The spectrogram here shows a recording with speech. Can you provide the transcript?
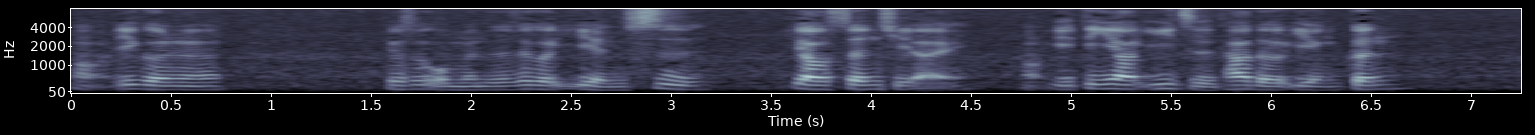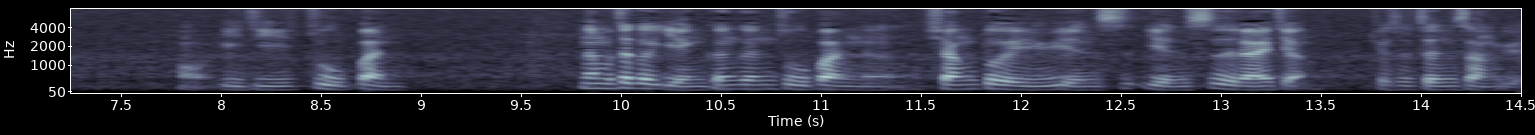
啊，一个呢，就是我们的这个眼视要升起来，啊，一定要依止它的眼根，哦，以及柱瓣。那么这个眼根跟柱瓣呢，相对于眼视眼视来讲，就是真上缘，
